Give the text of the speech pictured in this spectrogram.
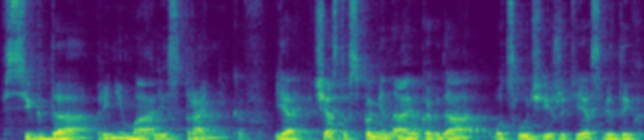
всегда принимали странников. Я часто вспоминаю, когда вот случаи жития святых,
